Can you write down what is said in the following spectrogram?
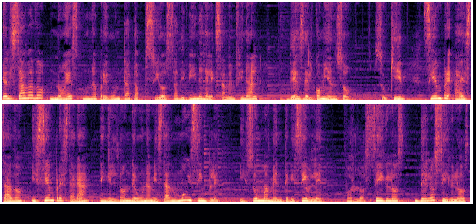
El sábado no es una pregunta capciosa divina en el examen final. Desde el comienzo, su kid siempre ha estado y siempre estará en el don de una amistad muy simple y sumamente visible por los siglos de los siglos.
